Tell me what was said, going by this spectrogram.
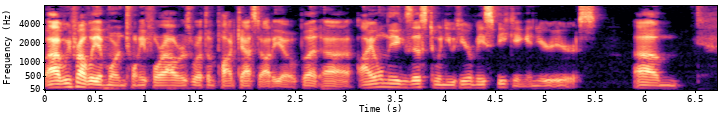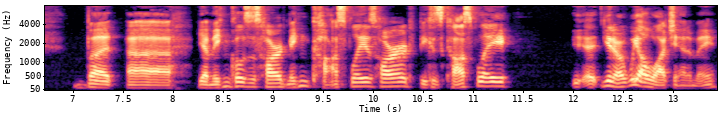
uh, we probably have more than 24 hours worth of podcast audio, but uh, I only exist when you hear me speaking in your ears. Um, but uh, yeah, making clothes is hard. Making cosplay is hard because cosplay, you know, we all watch anime.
